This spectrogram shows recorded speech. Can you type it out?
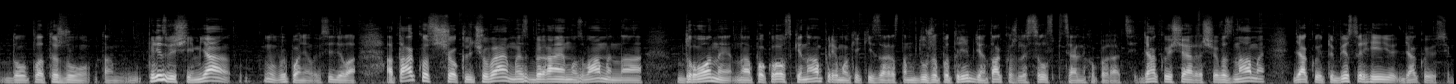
до платежу, там прізвище, ім'я. Ну, ви поняли всі діла. А також, що ключове, ми збираємо з вами на дрони на Покровський напрямок, який зараз там дуже потрібні, а також для сил спеціальних операцій. Дякую ще раз, що ви з нами. Дякую тобі, Сергію. Дякую всім.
